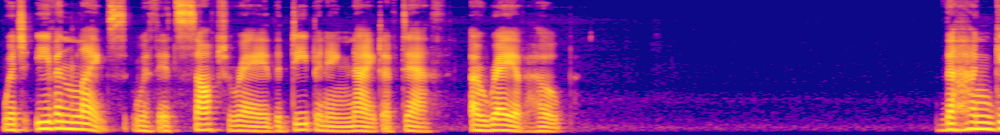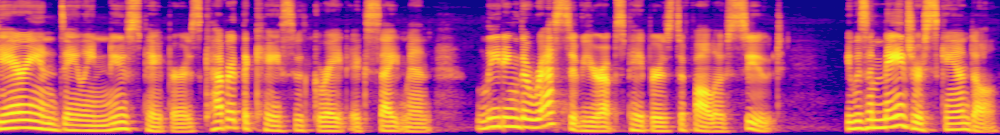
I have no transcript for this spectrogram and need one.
which even lights with its soft ray the deepening night of death, a ray of hope. The Hungarian daily newspapers covered the case with great excitement, leading the rest of Europe's papers to follow suit. It was a major scandal,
